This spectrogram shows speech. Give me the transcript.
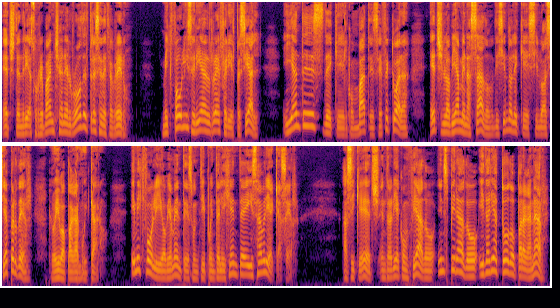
Edge tendría su revancha en el Raw del 13 de febrero. Mick sería el referee especial, y antes de que el combate se efectuara, Edge lo había amenazado, diciéndole que si lo hacía perder, lo iba a pagar muy caro. Y Mick obviamente es un tipo inteligente y sabría qué hacer. Así que Edge entraría confiado, inspirado y daría todo para ganar.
